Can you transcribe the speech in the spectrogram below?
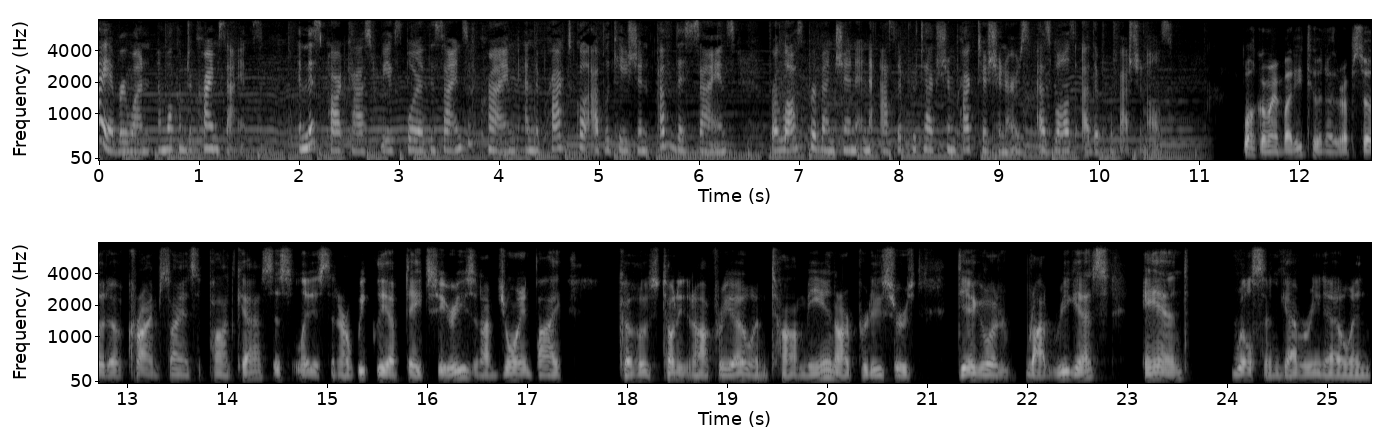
Hi, everyone, and welcome to Crime Science. In this podcast, we explore the science of crime and the practical application of this science for loss prevention and asset protection practitioners, as well as other professionals. Welcome, everybody, to another episode of Crime Science Podcast. This is the latest in our weekly update series, and I'm joined by co host Tony D'Onofrio and Tom Meehan, our producers Diego Rodriguez and Wilson Gabarino. And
